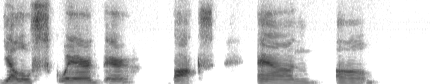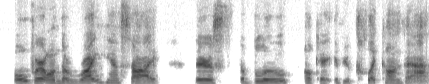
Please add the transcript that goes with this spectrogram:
yellow square there box and um, over on the right hand side there's the blue okay if you click on that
